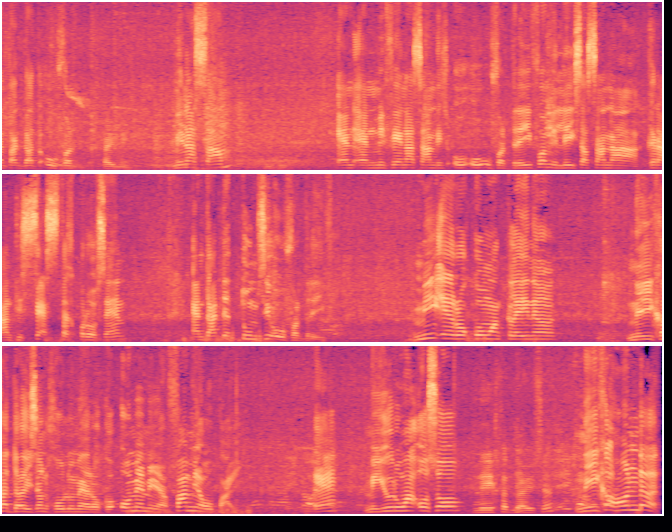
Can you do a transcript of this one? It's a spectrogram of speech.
ik dat over... Mina Sam. En, en mi Sam is overdreven. Mi lees dat na krant is 60% En dat de Tumsi overdreven. Mi in Rokko een kleine 9000 golu in Rokko. Om en meer. Van jou. Eh? Mi Jurwa Oso 9000. 900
